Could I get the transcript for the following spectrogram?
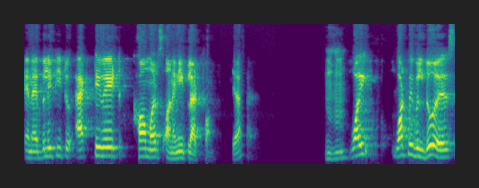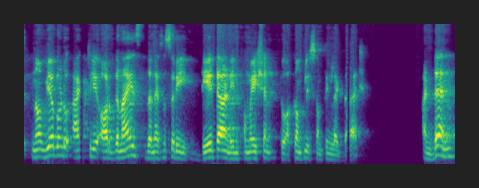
an ability to activate commerce on any platform, yeah, hmm why what we will do is now we are going to actually organize the necessary data and information to accomplish something like that and then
